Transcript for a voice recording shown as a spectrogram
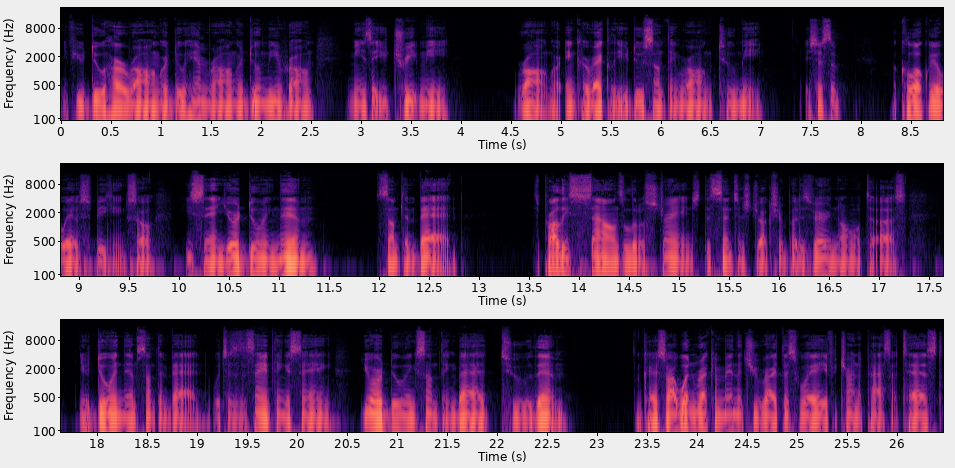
if you do her wrong or do him wrong or do me wrong, it means that you treat me wrong or incorrectly. You do something wrong to me. It's just a, a colloquial way of speaking. So he's saying you're doing them something bad. It probably sounds a little strange, the sentence structure, but it's very normal to us. You're doing them something bad, which is the same thing as saying you're doing something bad to them. Okay, so I wouldn't recommend that you write this way if you're trying to pass a test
